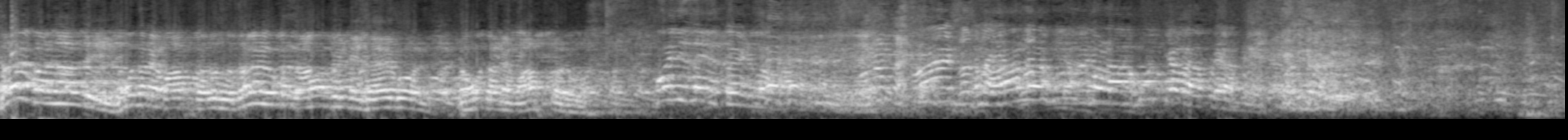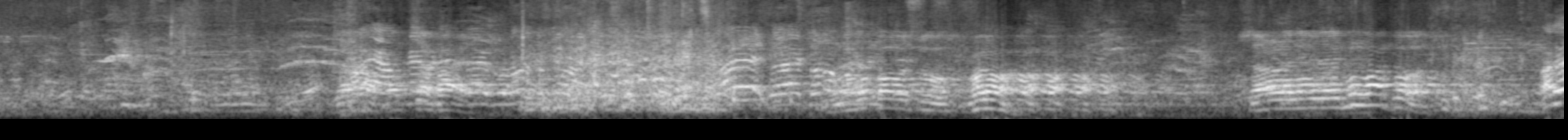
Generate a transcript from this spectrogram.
અરે બલરામજી હું તને માફ કરું છું. તમે વખત રામાપીઠની જય બોલ તો હું તને માફ કરું કોઈ નહીં ત્રણ વાર અને આને હું પણ આ શું આપણે આપણે ભાઈ હું કહું છું बोलो શરણ ને હું વાંધો अरे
